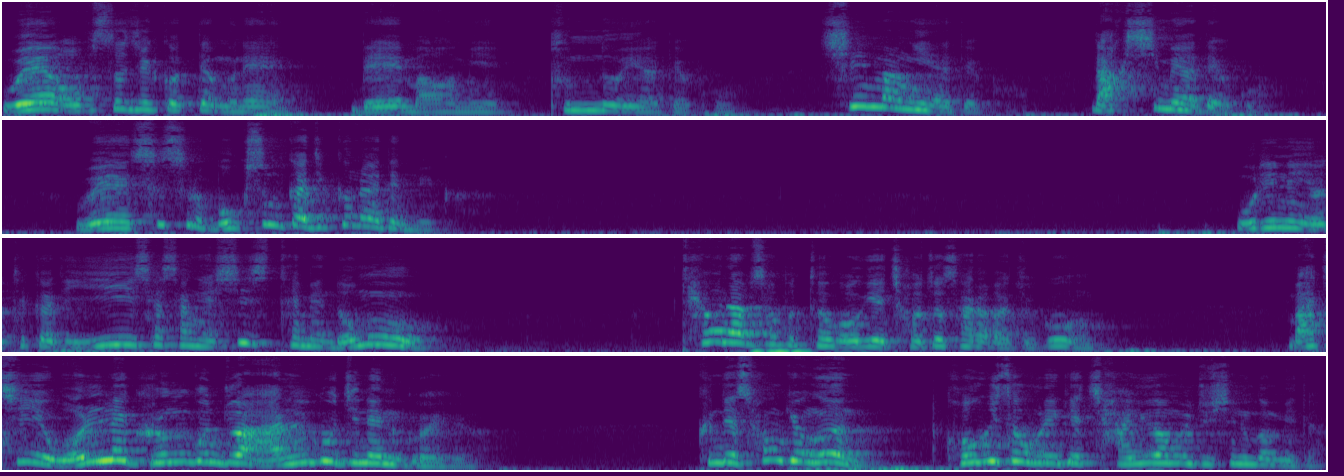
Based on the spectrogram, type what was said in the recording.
왜 없어질 것 때문에 내 마음이 분노해야 되고, 실망해야 되고, 낙심해야 되고, 왜 스스로 목숨까지 끊어야 됩니까? 우리는 여태까지 이 세상의 시스템에 너무 태어나서부터 거기에 젖어 살아가지고 마치 원래 그런 건 줄 알고 지내는 거예요. 근데 성경은 거기서 우리에게 자유함을 주시는 겁니다.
